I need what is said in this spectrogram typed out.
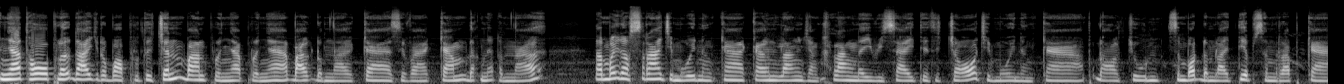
អាញាធរផ្លូវដែករបស់ប្រទេសចិនបានប្រញាប់ប្រញាល់បើកដំណើរការសេវាកម្មដឹកអ្នកដំណើរដើម្បីដោះស្រាយជាមួយនឹងការកើនឡើងយ៉ាងខ្លាំងនៃវិស័យទេសចរជាមួយនឹងការផ្ដល់ជូនសម្បត្តិតម្លៃទាបសម្រាប់ការ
